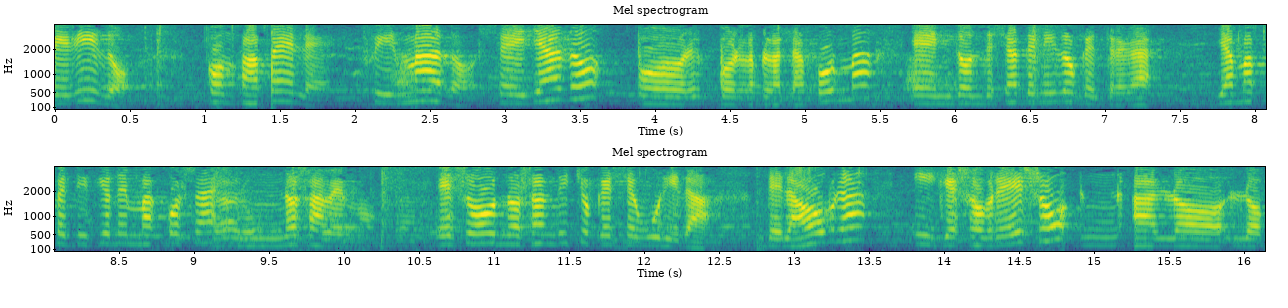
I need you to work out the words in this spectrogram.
pedido con papeles firmados, sellados por, por la plataforma en donde se ha tenido que entregar. Ya más peticiones, más cosas, no sabemos. Eso nos han dicho que es seguridad de la obra y que sobre eso mm, a los, los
